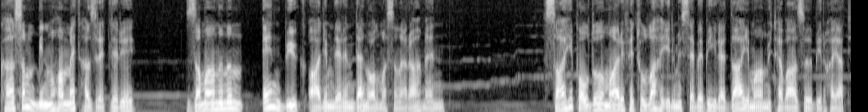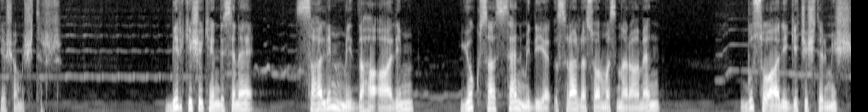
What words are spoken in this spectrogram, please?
Kasım bin Muhammed Hazretleri zamanının en büyük alimlerinden olmasına rağmen sahip olduğu marifetullah ilmi sebebiyle daima mütevazı bir hayat yaşamıştır. Bir kişi kendisine salim mi daha alim, yoksa sen mi diye ısrarla sormasına rağmen bu suali geçiştirmiş,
